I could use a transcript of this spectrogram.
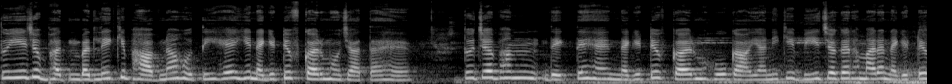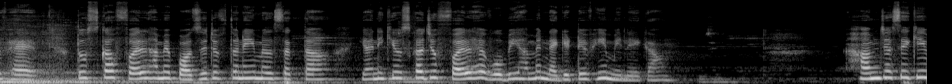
तो ये जो बदले की भावना होती है ये नेगेटिव कर्म हो जाता है। तो जब हम देखते हैं नेगेटिव कर्म होगा यानी कि बीज अगर हमारा नेगेटिव है तो उसका फल हमें पॉजिटिव तो नहीं मिल सकता यानी कि उसका जो फल है वो भी हमें नेगेटिव ही मिलेगा। हम जैसे कि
